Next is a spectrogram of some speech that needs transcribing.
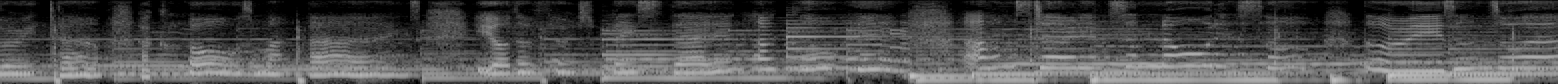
every time I close my eyes. You're the first place that I go in. I'm starting to notice all the reasons why.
